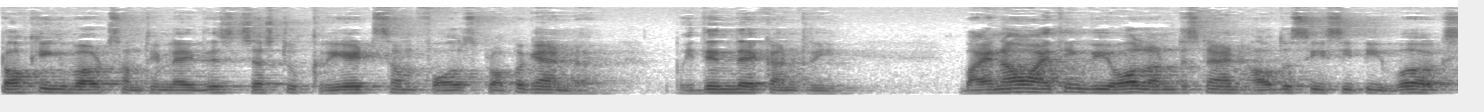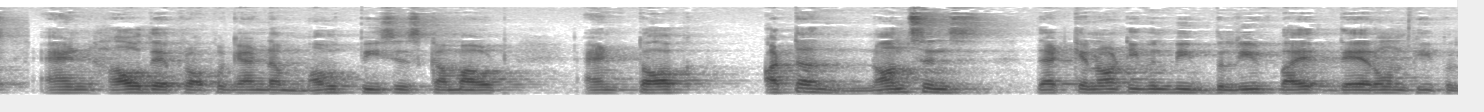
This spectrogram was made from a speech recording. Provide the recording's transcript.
talking about something like this just to create some false propaganda within their country. By now, I think we all understand how the CCP works and how their propaganda mouthpieces come out and talk utter nonsense that cannot even be believed by their own people.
